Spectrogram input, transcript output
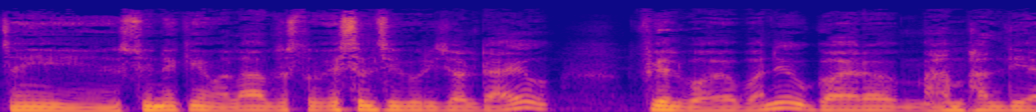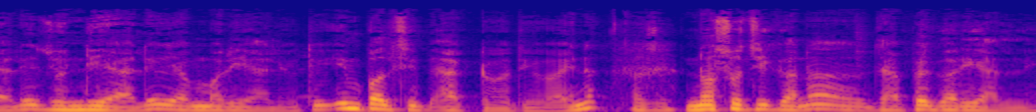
चाहिँ सुनेकै होला जस्तो एसएलसीको रिजल्ट आयो। फेल भयो भने गएर हाम फालिदिइहाल्यो झुन्डिहाल्यो या मरिहाल्यो। त्यो इम्पल्सिभ एक्ट हो त्यो होइन? नसोचिकन झ्याप्पै गरिहाल्ने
